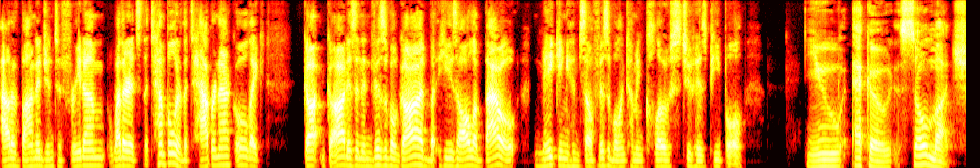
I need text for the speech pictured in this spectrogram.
out of bondage into freedom, whether it's the temple or the tabernacle, like God, God is an invisible God, but he's all about making himself visible and coming close to his people. You echo so much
